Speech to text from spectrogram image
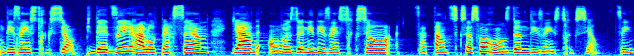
des instructions. Puis de dire à l'autre personne, regarde, on va se donner des instructions, ça te tente que ce soir, on se donne des instructions, tu sais?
